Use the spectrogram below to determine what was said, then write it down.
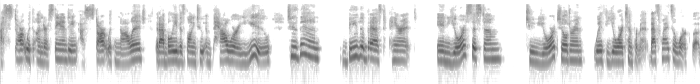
I start with understanding, I start with knowledge that I believe is going to empower you to then be the best parent in your system to your children with your temperament. That's why it's a workbook.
